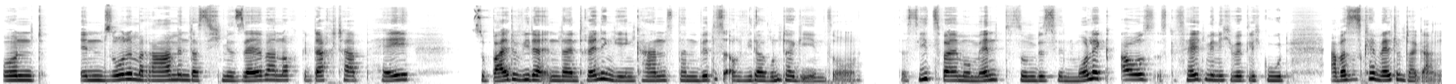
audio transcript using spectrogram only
Und in so einem Rahmen, dass ich mir selber noch gedacht habe, hey, sobald du wieder in dein Training gehen kannst, dann wird es auch wieder runtergehen, so. Das sieht zwar im Moment so ein bisschen mollig aus, es gefällt mir nicht wirklich gut, aber es ist kein Weltuntergang.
